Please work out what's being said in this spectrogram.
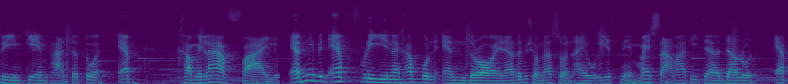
ตรีมเกมผ่านเจ้าตัวแอป Camera File หรือแอปนี้เป็นแอปฟรีนะครับบน Android นะท่านผู้ชมนะส่วน iOS เนี่ยไม่สามารถที่จะดาวน์โหลดแอป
